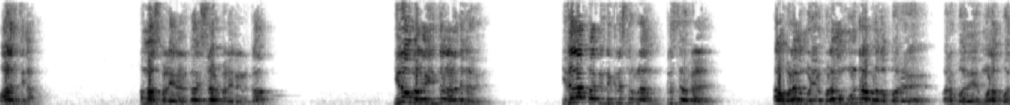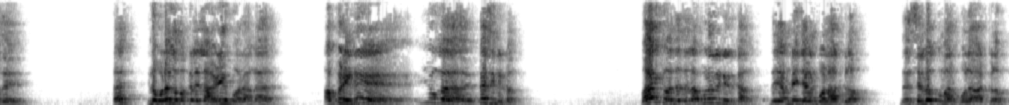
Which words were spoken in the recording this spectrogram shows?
பாலஸ்தீனா? அமாஸ் படையினருக்கும் இஸ்ரேல் படையினருக்கும் இரவு பகல் யுத்தம் நடந்துன்னு இருக்குது இதெல்லாம் பார்த்து இந்த கிறிஸ்தவர்களும் கிறிஸ்தவர்கள் ஆ, உலகம் முடியும் உலகம் மூன்றாம் உலக போர் வரப்போகுது மூலப்போகுது இந்த உலக மக்கள் எல்லாம் அழிய போறாங்க. அப்படின்னு இவங்க பேசின்னு இருக்காங்க. வாய்க்கு வந்ததெல்லாம் உளறின்னு இருக்காங்க. இந்த எம்டி ஜெகன் போல ஆட்களும் இந்த செல்வகுமார் போல ஆட்களும்.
